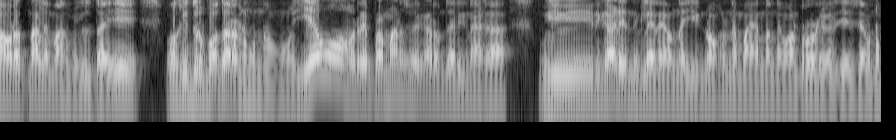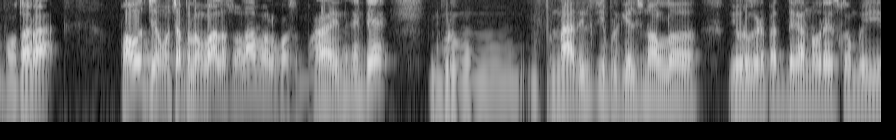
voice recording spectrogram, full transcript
నవరత్నాలే మాకు మిగులుతాయి ఒక ఇద్దరు పోతారు అనుకున్నాము. ఏమో రేపు ప్రమాణ స్వీకారం జరిగినాక ఈ ఈడికాడు ఎందుకు లేని ఏమన్నా ఈయనొకడిని మా అన్న వంట రోడ్డు కాడ చేసి ఏమన్నా పోతారా? పోవచ్చేమో చెప్పలేం వాళ్ళ స్వలాభాల కోసం ఎందుకంటే ఇప్పుడు ఇప్పుడు నాకు తెలిసి ఇప్పుడు గెలిచిన వాళ్ళు ఎవరు కూడా పెద్దగా నోరేసుకొని పోయి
